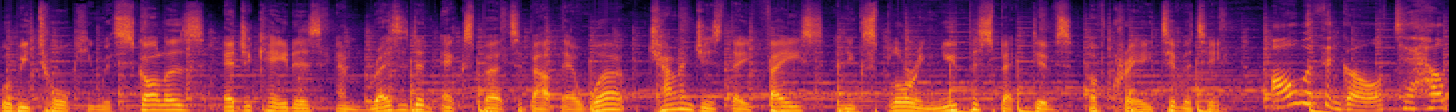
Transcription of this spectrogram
We'll be talking with scholars, educators, and resident experts about their work, challenges they face, and exploring new perspectives of creativity. All with the goal to help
